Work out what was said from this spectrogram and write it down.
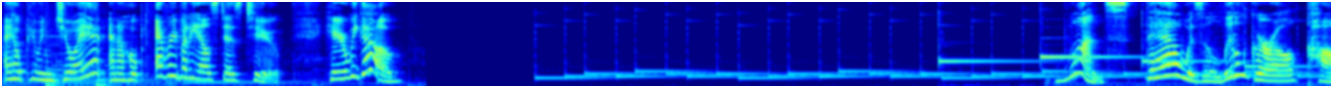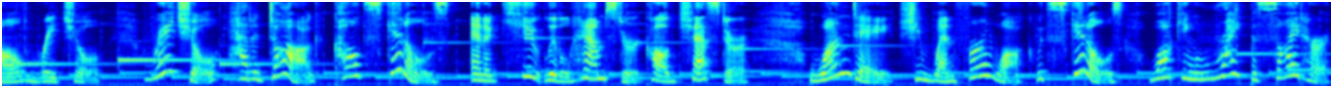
I hope you enjoy it and i hope everybody else does too. Here we go Once there was a little girl called Rachel. Rachel had a dog called Skittles and a cute little hamster called Chester. One day she went for a walk with Skittles walking right beside her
